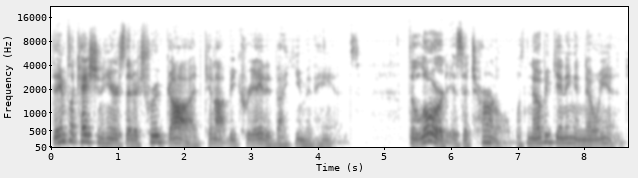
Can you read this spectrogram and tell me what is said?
The implication here is that a true God cannot be created by human hands. The Lord is eternal, with no beginning and no end,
